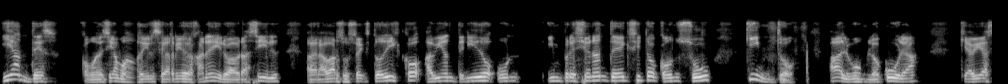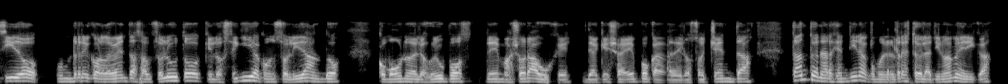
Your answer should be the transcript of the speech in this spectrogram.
Y antes, como decíamos, de irse a Río de Janeiro, a Brasil, a grabar su sexto disco, habían tenido un impresionante éxito con su quinto álbum, Locura, que había sido un récord de ventas absoluto, que lo seguía consolidando como uno de los grupos de mayor auge de aquella época de los 80, tanto en Argentina como en el resto de Latinoamérica.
